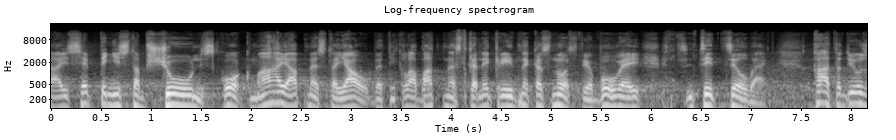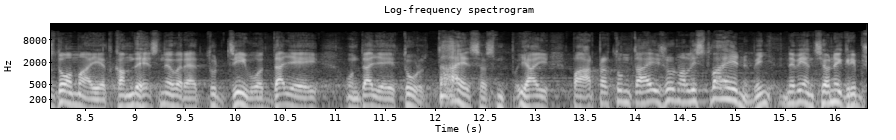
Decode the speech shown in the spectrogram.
Tā ir septiņas stāvs šūnis, koku māja apmesta jau, bet tik labi atmest, ka nekrīt nekas nost, jo būvēja citi cilvēki. Kā tad jūs domājat, kādēļ es nevarētu tur dzīvot daļēji un daļēji tur? Tā es esmu, ja ir pārpratumi, tā ir žurnālistu vaina. Viņi neviens jau negrib,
